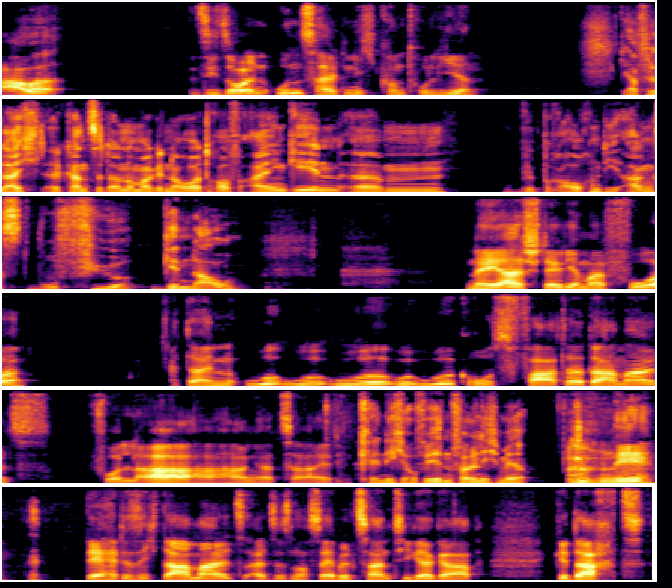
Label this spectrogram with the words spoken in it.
Aber sie sollen uns halt nicht kontrollieren. Ja, vielleicht äh, kannst du da nochmal genauer drauf eingehen. Ähm, wir brauchen die Angst. Wofür genau? Naja, stell dir mal vor, dein Ur-Ur-Ur-Ur-Urgroßvater damals, vor langer Zeit. Kenne ich auf jeden Fall nicht mehr. nee, der hätte sich damals, als es noch Säbelzahntiger gab, gedacht,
